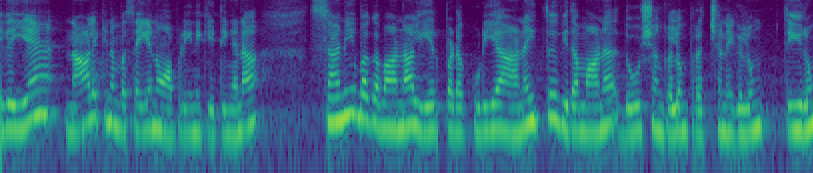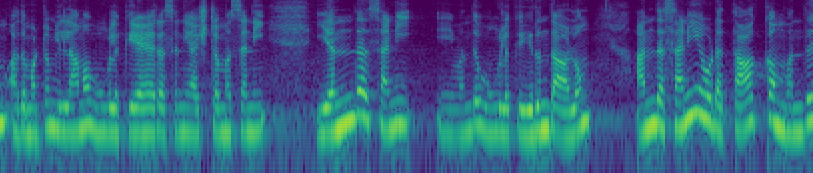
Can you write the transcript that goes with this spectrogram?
இதை ஏன் நாளைக்கு நம்ம செய்யணும் அப்படின்னு கேட்டிங்கன்னா சனி பகவானால் ஏற்படக்கூடிய அனைத்து விதமான தோஷங்களும் பிரச்சனைகளும் தீரும். அது மட்டும் இல்லாமல் உங்களுக்கு ஏற சனி அஷ்டம சனி எந்த சனி வந்து உங்களுக்கு இருந்தாலும் அந்த சனியோட தாக்கம் வந்து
